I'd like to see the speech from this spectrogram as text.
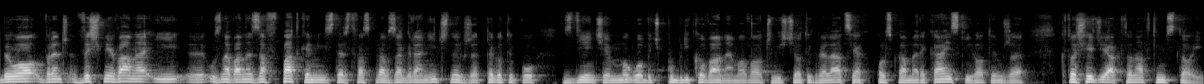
było wręcz wyśmiewane i y, uznawane za wpadkę Ministerstwa Spraw Zagranicznych, że tego typu zdjęcie mogło być publikowane. Mowa oczywiście o tych relacjach polsko-amerykańskich, o tym, że kto siedzi, a kto nad kim stoi.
